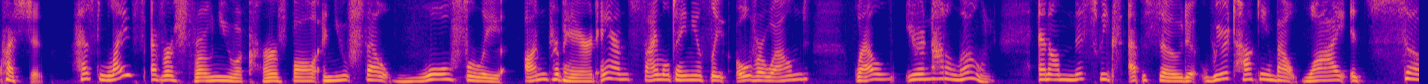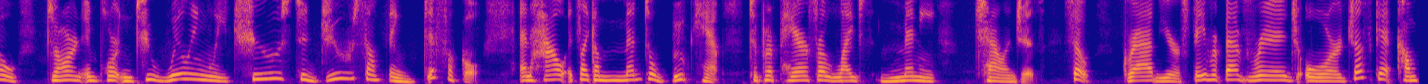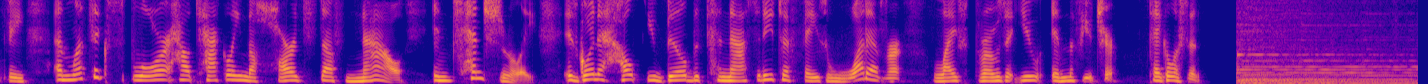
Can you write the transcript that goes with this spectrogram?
Question. Has life ever thrown you a curveball and you felt woefully unprepared and simultaneously overwhelmed? Well, you're not alone. And on this week's episode, we're talking about why it's so darn important to willingly choose to do something difficult and how it's like a mental boot camp to prepare for life's many challenges. So grab your favorite beverage or just get comfy and let's explore how tackling the hard stuff now intentionally is going to help you build the tenacity to face whatever life throws at you in the future. Take a listen.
